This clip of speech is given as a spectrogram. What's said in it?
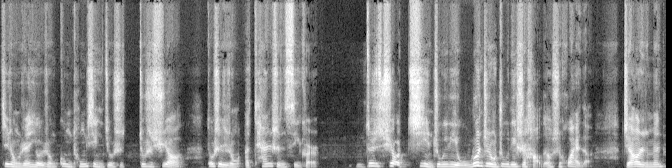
这种人有一种共通性，就是都是需要都是这种 attention seeker，就是需要吸引注意力。无论这种注意力是好的是坏的，只要人们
